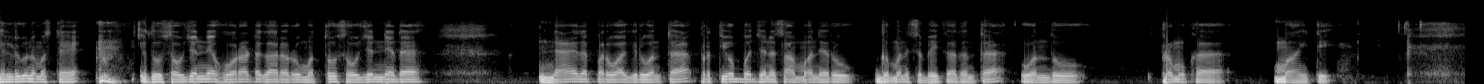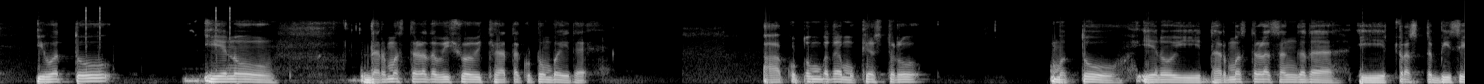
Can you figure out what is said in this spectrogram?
ಎಲ್ರಿಗೂ ನಮಸ್ತೆ. ಇದು ಸೌಜನ್ಯ ಹೋರಾಟಗಾರರು ಮತ್ತು ಸೌಜನ್ಯದ ನ್ಯಾಯದ ಪರವಾಗಿರುವಂಥ ಪ್ರತಿಯೊಬ್ಬ ಜನಸಾಮಾನ್ಯರು ಗಮನಿಸಬೇಕಾದಂಥ ಒಂದು ಪ್ರಮುಖ ಮಾಹಿತಿ. ಇವತ್ತು ಏನು ಧರ್ಮಸ್ಥಳದ ವಿಶ್ವವಿಖ್ಯಾತ ಕುಟುಂಬ ಇದೆ. ಆ ಕುಟುಂಬದ ಮುಖ್ಯಸ್ಥರು ಮತ್ತು ಏನು ಈ ಧರ್ಮಸ್ಥಳ ಸಂಘದ ಈ ಟ್ರಸ್ಟ್, ಬಿ ಸಿ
